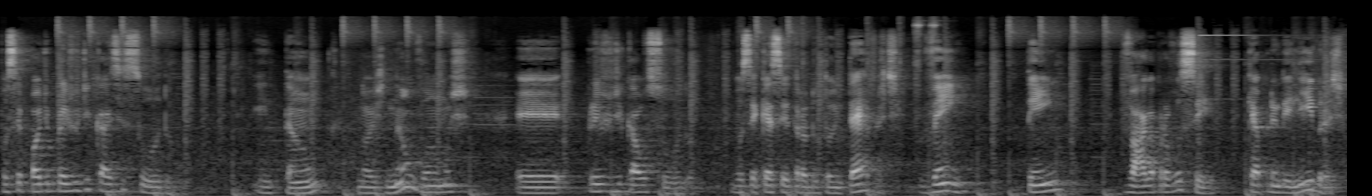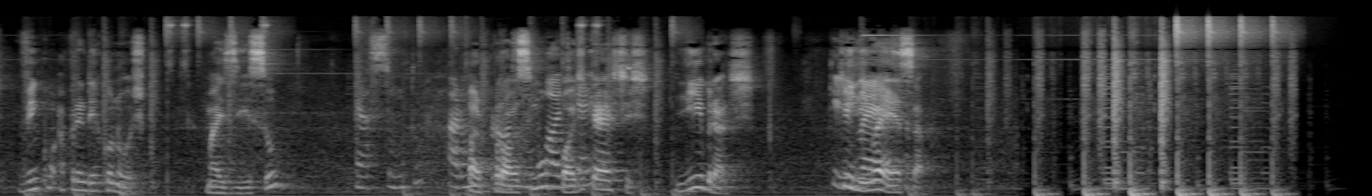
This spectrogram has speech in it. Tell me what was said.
você pode prejudicar esse surdo. Então, nós não vamos é, prejudicar o surdo. Você quer ser tradutor intérprete? Vem, tem vaga para você. Quer aprender Libras? Vem aprender conosco. Mas isso é assunto para um para próximo, próximo podcast. podcasts. Libras. Que, que língua é essa?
